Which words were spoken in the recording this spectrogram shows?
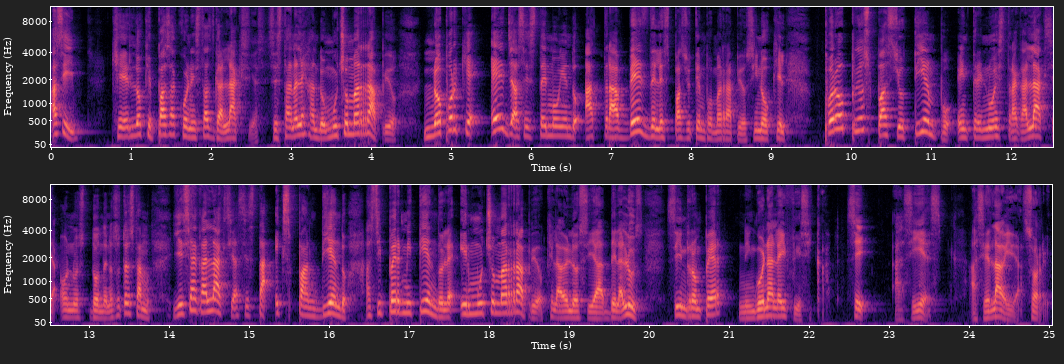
Así, ¿qué es lo que pasa con estas galaxias? Se están alejando mucho más rápido, no porque ellas se estén moviendo a través del espacio-tiempo más rápido, sino que el propio espacio-tiempo entre nuestra galaxia o donde nosotros estamos y esa galaxia se está expandiendo, así permitiéndole ir mucho más rápido que la velocidad de la luz, sin romper ninguna ley física. Sí, así es. Así es la vida, sorry.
